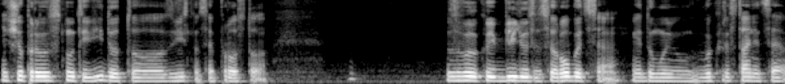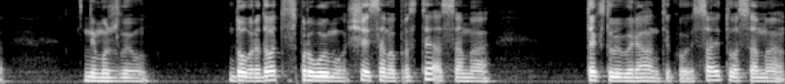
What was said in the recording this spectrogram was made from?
Якщо прилиснути відео, то звісно це просто з великою біллю це все робиться. Я думаю, в використанні це неможливо. Добре, давайте спробуємо щось саме просте, а саме текстовий варіант якогось сайту, а саме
